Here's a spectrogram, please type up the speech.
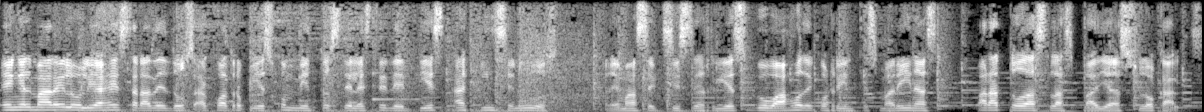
En el mar el oleaje estará de 2 a 4 pies con vientos del este de 10 a 15 nudos. Además existe riesgo bajo de corrientes marinas para todas las playas locales.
